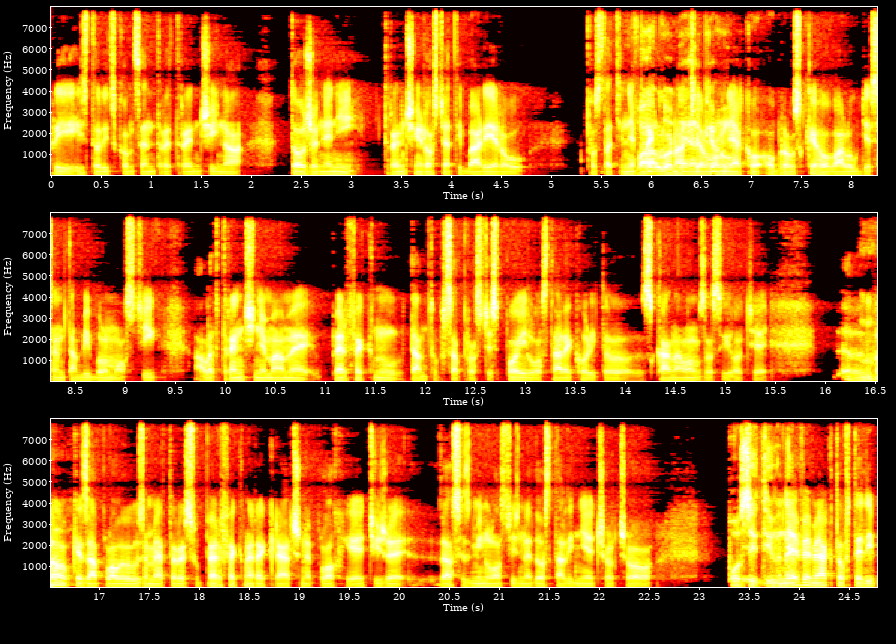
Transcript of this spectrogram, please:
pri historickom centre Trenčína to, že není Trenčín rozťatý bariérou podstate neprekonateľnom nejakého obrovského valu, kde sem tam by bol mostík, ale v Trenčine máme perfektnú, tamto sa proste spojilo staré korito s kanálom zo Sihote, mm-hmm. veľké zaplavové územia, ktoré sú perfektné rekreačné plochy, čiže zase z minulosti sme dostali niečo, čo pozitívne. Neviem, jak to vtedy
